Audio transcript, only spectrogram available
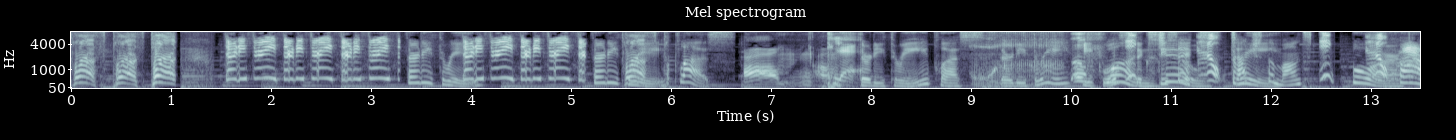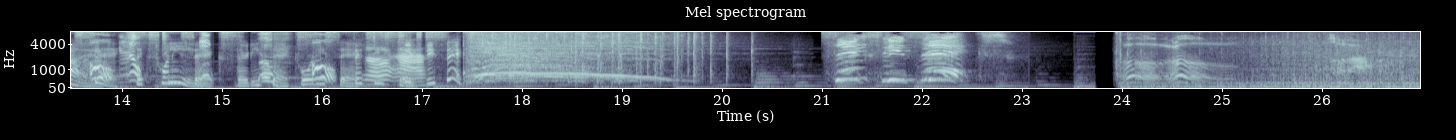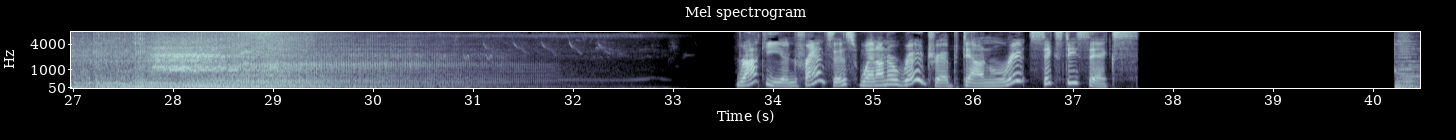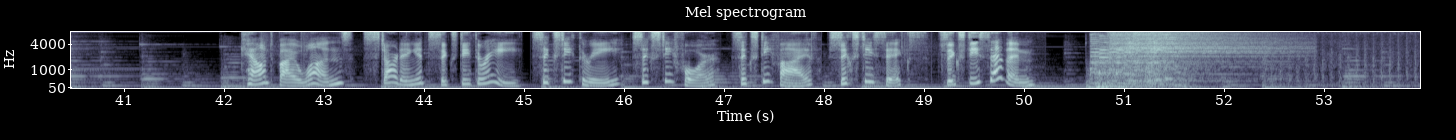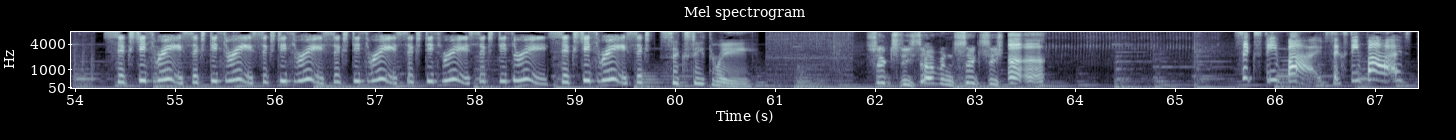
Plus, plus, plus. 33, 33, 33, 33. 33, 33, 33 plus. Plus. Um, um. 33 plus 33 equals one, 66. Touch the monster. 4, 5, 6, 26, 36, 46, oh. 66. 66! Rocky and Francis went on a road trip down Route 66. Count by ones starting at 63, 63, 64, 65, 66, 67. 63, 63, 63, 63, 63, 63, 63, 6. 63, 67, 60. Uh-uh. 65, 65,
